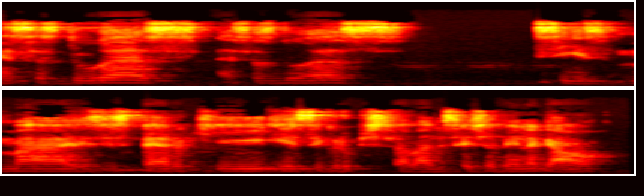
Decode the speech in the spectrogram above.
Essas duas, essas duas cis, mas espero que esse grupo de trabalho seja bem legal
